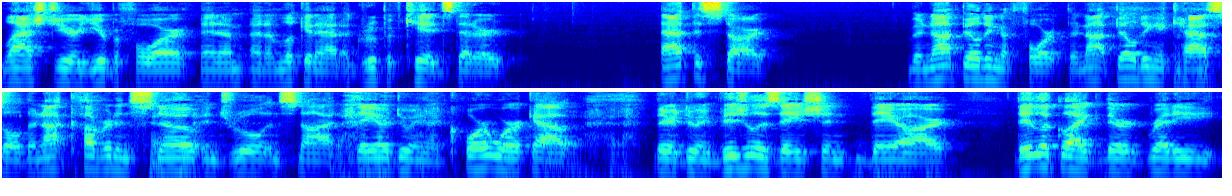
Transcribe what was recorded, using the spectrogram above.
last year, year before, and I'm and I'm looking at a group of kids that are at the start. They're not building a fort. They're not building a castle. They're not covered in snow and drool and snot. They are doing a core workout. They're doing visualization. They are. They look like they're ready.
